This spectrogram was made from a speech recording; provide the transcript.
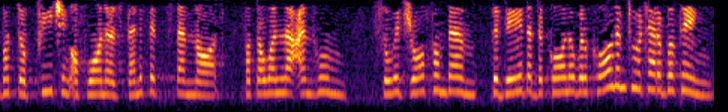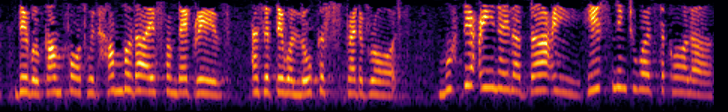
But the preaching of warners benefits them not. Fatawalla anhum. So withdraw from them the day that the caller will call them to a terrible thing. They will come forth with humbled eyes from their graves, as if they were locusts spread abroad. Muhti'ina ila da'i, hastening towards the caller.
